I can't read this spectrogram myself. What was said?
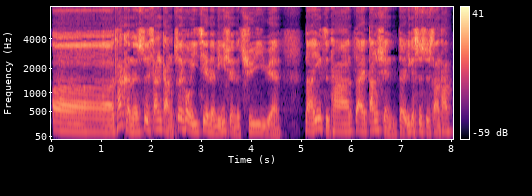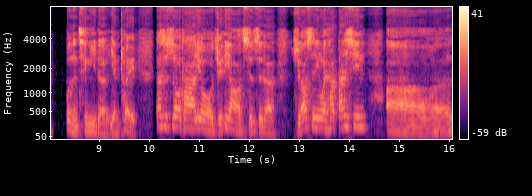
呃，他可能是香港最后一届的民选的区议员。那因此他在当选的一个事实上，他不能轻易的延退，但是之后他又决定要辞职了，主要是因为他担心，呃，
